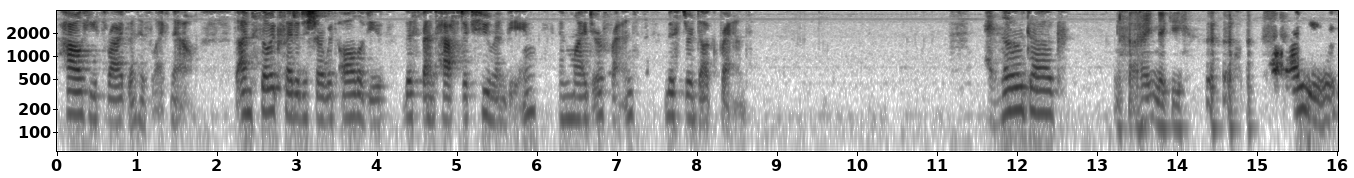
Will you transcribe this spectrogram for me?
how he thrives in his life now. So I'm so excited to share with all of you this fantastic human being and my dear friend, Mr. Doug Brand. Hello, Doug. Hi, Nikki. How are you?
